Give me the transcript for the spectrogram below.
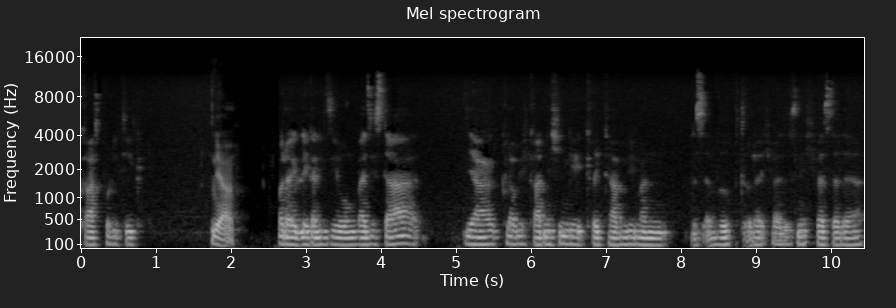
Graspolitik Ja. oder Legalisierung, weil sie es da ja, glaube ich, gerade nicht hingekriegt haben, wie man das erwirbt oder ich weiß es nicht, was da der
